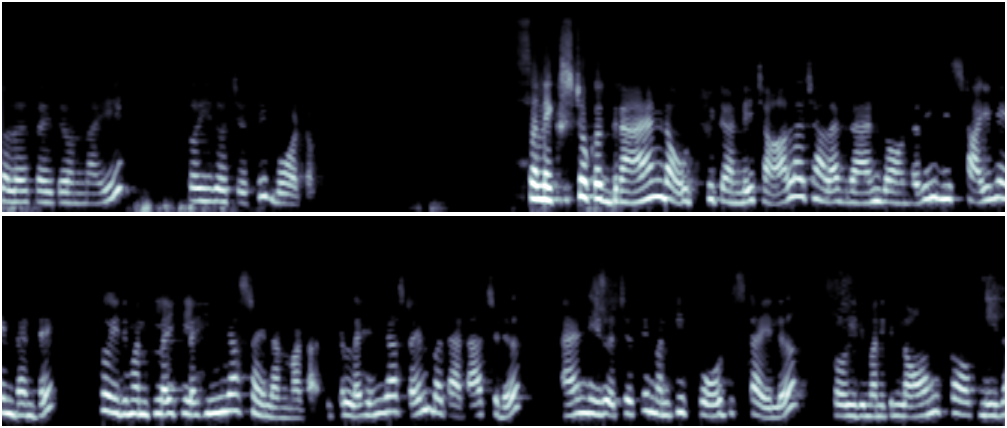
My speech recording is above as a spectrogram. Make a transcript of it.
కలర్స్ అయితే ఉన్నాయి. సో ఇది వచ్చేసి బాటమ్. సో నెక్స్ట్ ఒక గ్రాండ్ అవుట్ఫిట్ అండి. చాలా చాలా గ్రాండ్గా ఇది స్టైల్ ఏంటంటే సో ఇది మనకి లైక్ లెహెంగా స్టైల్ అన్నమాట. ఇక్కడ lehenga style but attached. And ఇది వచ్చేసి మనకి కోట్ స్టైల్. సో ఇది మనకి లాంగ్ టాప్ మీద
